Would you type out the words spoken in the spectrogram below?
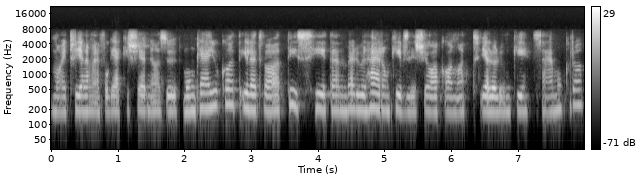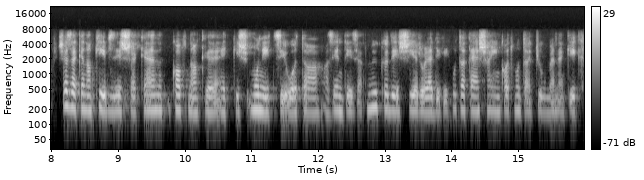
majd figyelemmel fogják kísérni az ő munkájukat, illetve a tíz héten belül három képzési alkalmat jelölünk ki számukra, és ezeken a képzéseken kapnak egy kis muníciót az intézet működéséről, eddigi kutatásainkat mutatjuk be nekik.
